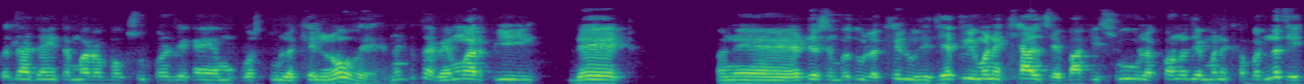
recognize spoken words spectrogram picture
કદાચ અહીં તમારો બોક્સ ઉપર જે કાંઈ અમુક વસ્તુ લખેલ ન હોય. અને સાહેબ એમઆરપી ડેટ અને એડ્રેસ બધું લખેલું છે, જેટલી મને ખ્યાલ છે. બાકી શું લખવાનું જે મને ખબર નથી.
